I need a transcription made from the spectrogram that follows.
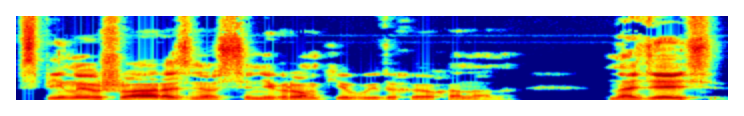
В спину Иошуа разнесся негромкий выдох Иоханана. «Надейся!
